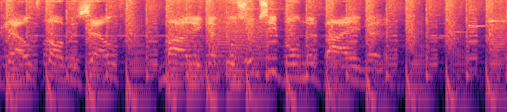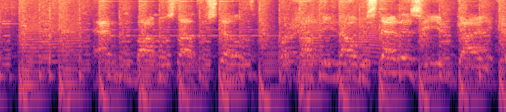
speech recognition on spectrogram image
veel geld van mezelf, maar ik heb consumptiebonnen bij me. En de barman staat versteld, waar gaat hij nou bestellen? Zie hem kijken.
